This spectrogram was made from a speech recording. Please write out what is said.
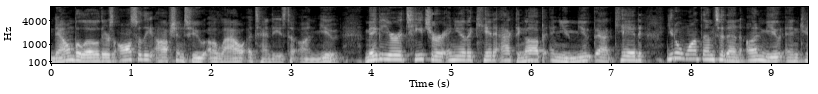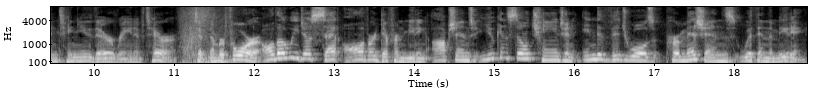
Down below, there's also the option to allow attendees to unmute. Maybe you're a teacher and you have a kid acting up and you mute that kid. You don't want them to then unmute and continue their reign of terror. Tip number four, although we just set all of our different meeting options, you can still change an individual's permissions within the meeting.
